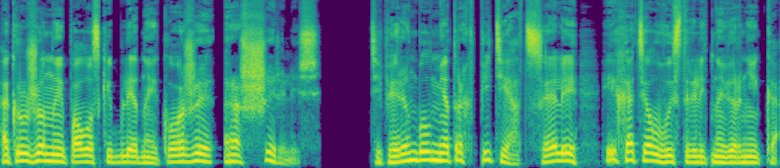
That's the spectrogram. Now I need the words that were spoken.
окруженные полоской бледной кожи, расширились. Теперь он был метрах в пяти от цели и хотел выстрелить наверняка.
